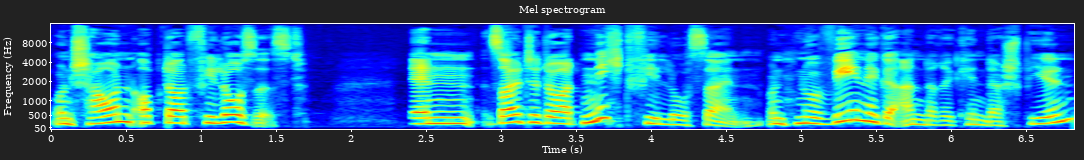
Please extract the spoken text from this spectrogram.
und schauen, ob dort viel los ist. Denn sollte dort nicht viel los sein und nur wenige andere Kinder spielen,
